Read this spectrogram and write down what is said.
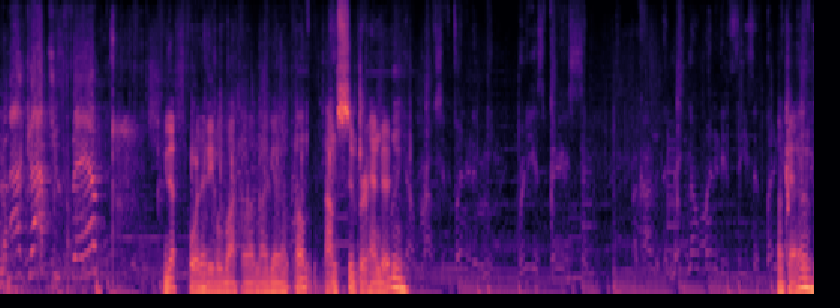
I got you, fam. You have four that people block. Oh my god. Oh, I'm super hindered. Okay.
